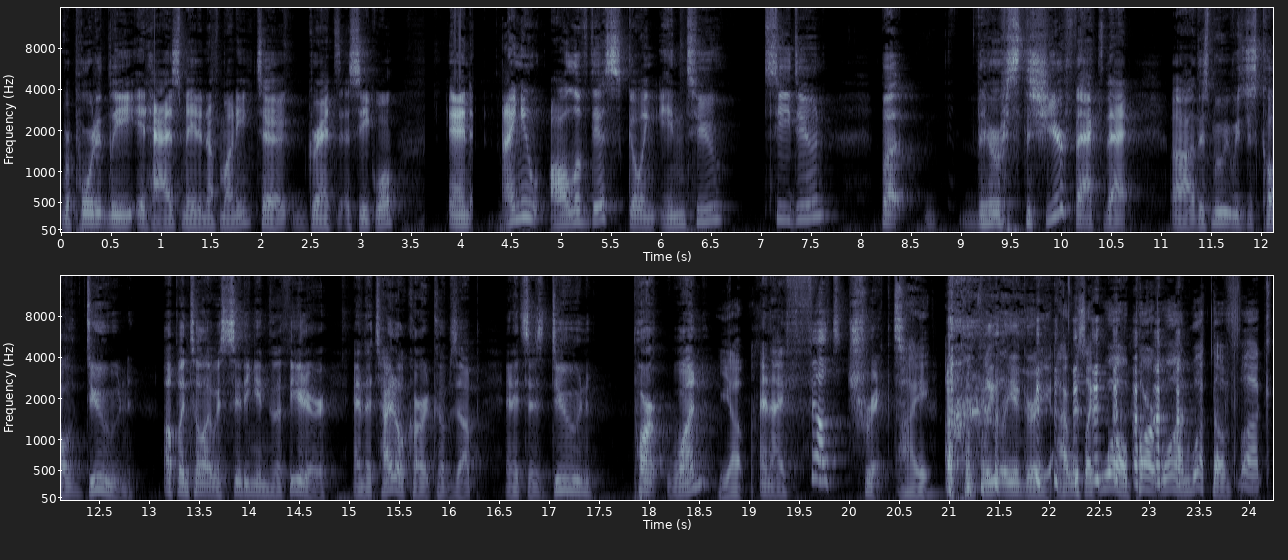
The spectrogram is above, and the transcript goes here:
reportedly it has made enough money to grant a sequel. And I knew all of this going into see Dune, but there was the sheer fact that uh, this movie was just called Dune up until I was sitting in the theater and the title card comes up and it says Dune Part 1 Yep. and I felt tricked. I completely agree. I was like, "Whoa, part one! What the fuck?"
